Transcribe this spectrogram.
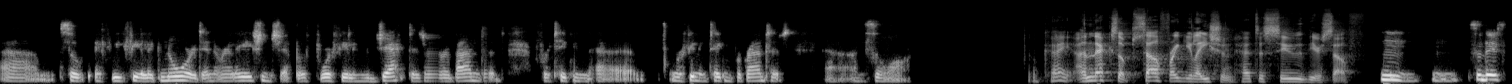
Um, so if we feel ignored in a relationship, if we're feeling rejected or abandoned, if we're taking, uh, we're feeling taken for granted, uh, and so on. Okay. And next up, self regulation, how to soothe yourself. Mm-hmm. So there's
